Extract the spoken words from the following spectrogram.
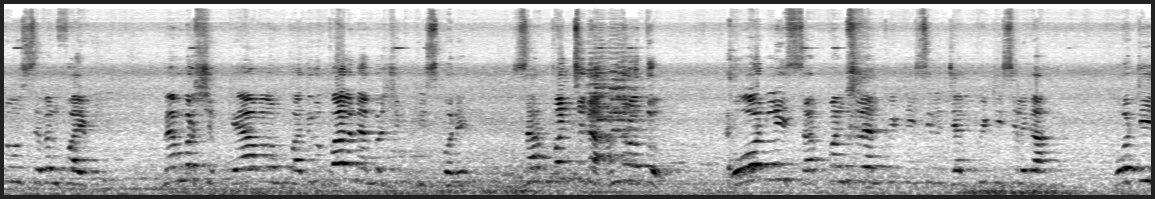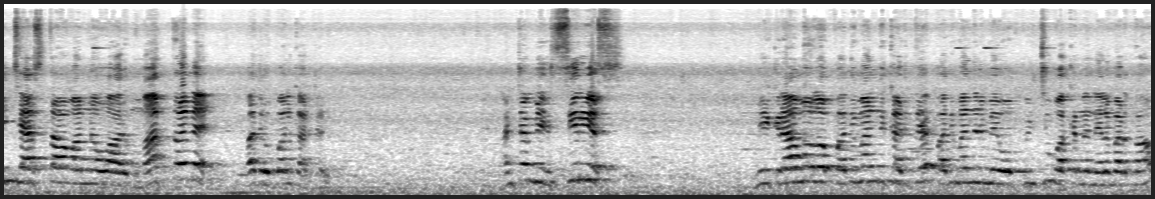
two seven five membership కేవలం పది రూపాయల మెంబర్షిప్ తీసుకొని సర్పంచ్గా అందరూ ఓన్లీ సర్పంచ్లు ఎంపీటీసీలు జెడ్పీటీసీలుగా పోటీ చేస్తామన్న వారు మాత్రమే పది రూపాయలు కట్టండి. అంటే మీరు సీరియస్. మీ గ్రామంలో పది మంది కడితే పది మందిని మేము ఒప్పించి ఒకరిని నిలబెడతాం.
